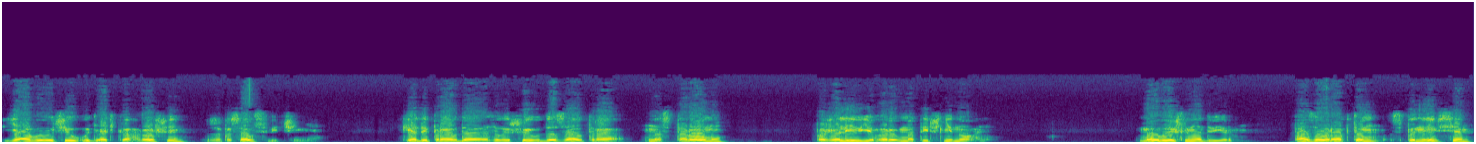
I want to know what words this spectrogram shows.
Я вилучив у дядька гроші, записав свідчення. Кеди, правда, залишив до завтра на старому, пожалів його ревматичні ноги. Ми вийшли на двір. Пазов раптом спинився,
